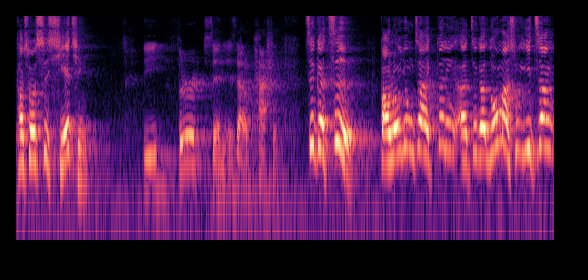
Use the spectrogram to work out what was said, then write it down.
他说是邪情。 The third sin is that of passion. 这个字保罗用在哥林呃这个罗马书一章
